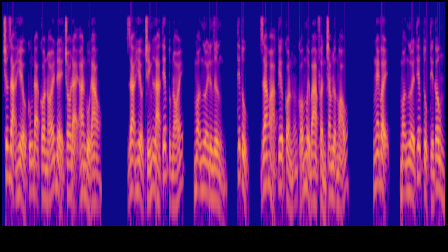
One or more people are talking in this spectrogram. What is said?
Trước dạ hiểu cũng đã có nói để cho đại an bổ đao dạ hiểu chính là tiếp tục nói, mọi người đừng dừng, tiếp tục ra hỏa kia còn có mười ba phần trăm lượng máu. Ngay vậy, mọi người tiếp tục tiến công.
